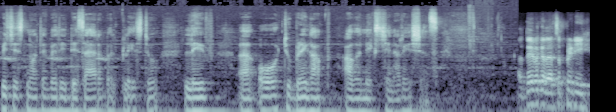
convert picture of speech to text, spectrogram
which is not a very desirable place to live uh, or to bring up our next generations. Uh, Devaka, that's a pretty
